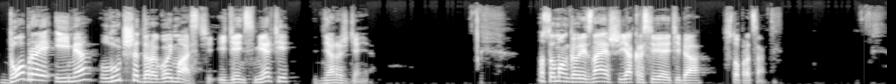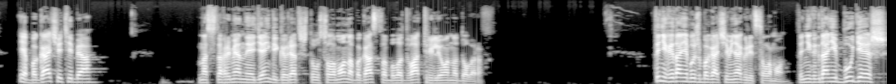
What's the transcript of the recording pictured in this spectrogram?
«Доброе имя лучше дорогой масти, и день смерти – дня рождения». Ну, Соломон говорит, знаешь, я красивее тебя сто процентов. Я богаче тебя. У нас современные деньги говорят, что у Соломона богатство было 2 триллиона долларов. Ты никогда не будешь богаче меня, говорит Соломон. Ты никогда не будешь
